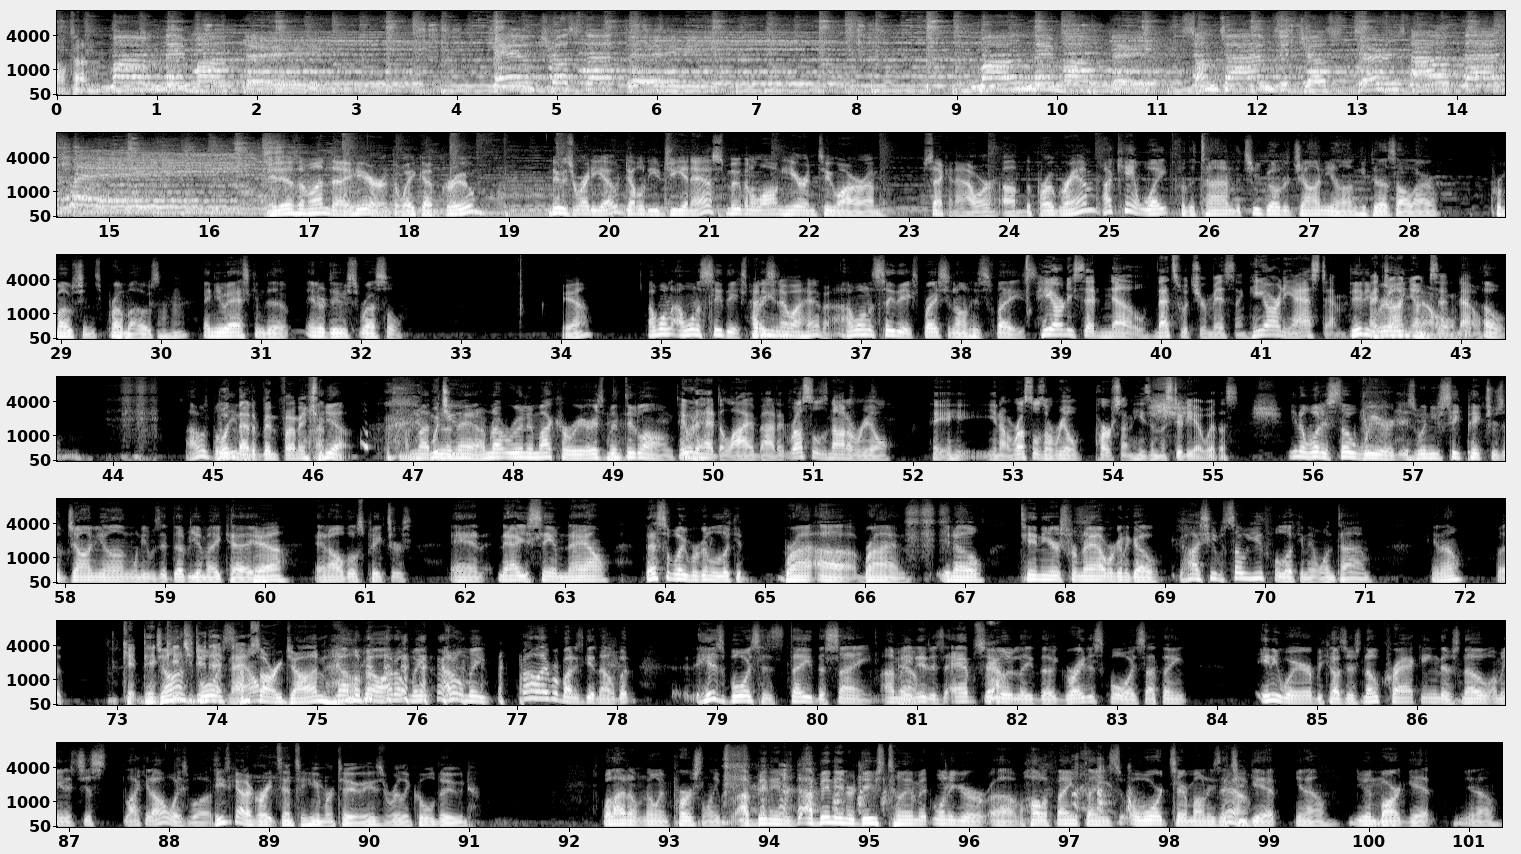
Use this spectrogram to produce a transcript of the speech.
Monday, Monday. Can't trust that day. Monday, Monday. Sometimes it just turns out that way. It is a Monday here at the Wake Up Crew. News Radio, WGNS, moving along here into our um, second hour of the program. I can't wait for the time that you go to John Young, who does all our promotions, promos, Mm-hmm. and you ask him to introduce Russell. Yeah. I want I want to see the expression. How expression. do you know I haven't? I want to see the expression on his face. He already said no. That's what you're missing. He already asked him. Did he And really? John Young No. said no. Oh, I was believing. Wouldn't that it. have been funny? Yeah, I'm not Would doing you- that. I'm not ruining my career. It's been too long. He would have had to lie about it. Russell's not a real. He, he, you know, Russell's a real person. He's in the studio with us. You know what is so weird is when you see pictures of John Young when he was at WMAK. Yeah. and all those pictures. And now you see him now. That's the way we're going to look at Brian. Uh, Brian, you know, ten years from now, we're going to go, gosh, he was so youthful looking at one time, you know. But Can, can, John's can't you do voice- that now? I'm sorry, John. no, no, I don't mean. I don't mean. Well, everybody's getting old, but his voice has stayed the same. I mean, Yeah. it is absolutely the greatest voice I think anywhere because there's no cracking. There's no. I mean, it's just like it always was. He's got a great sense of humor, too. He's a really cool dude. Well, I don't know him personally. I've been inter- I've been introduced to him at one of your um, Hall of Fame things, award ceremonies that Yeah. you get. You know, you and Bart get. You know,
